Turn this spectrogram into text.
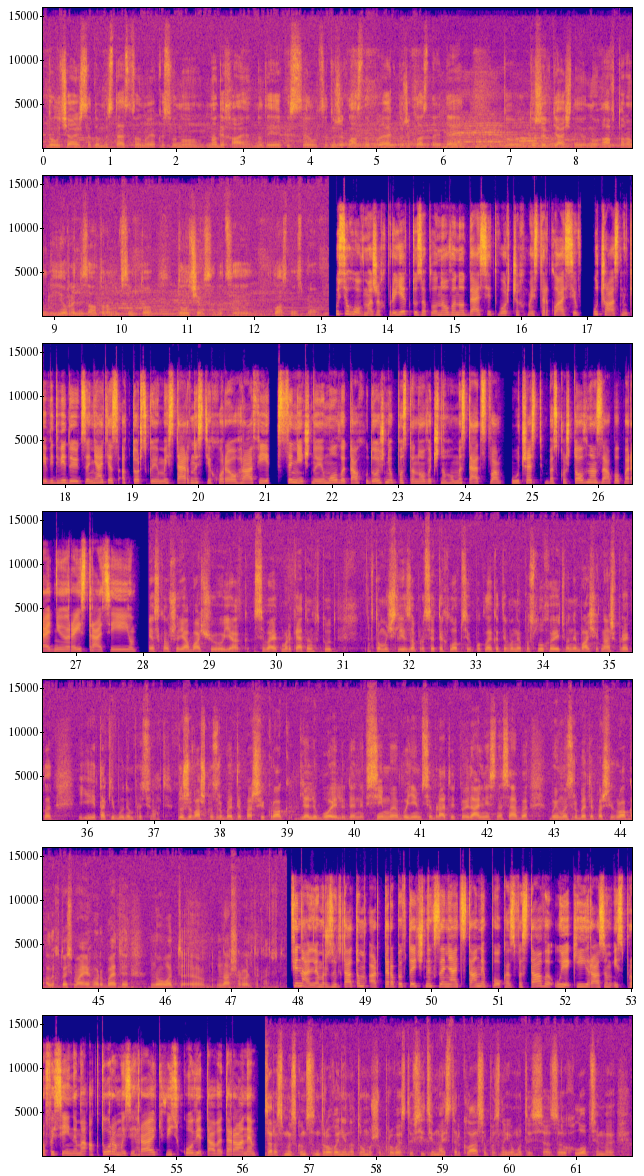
долучаєшся до мистецтва, ну якось воно надихає, надає якусь силу. Це дуже класний проект, дуже класна ідея. То дуже вдячний ну, авторам і організаторам, і всім, хто долучився до цієї класної справи. Усього в межах проєкту заплановано 10 творчих майстер-класів. Учасники відвідують заняття з акторської майстерності, хореографії, сценічної мови та художньо-постановочного мистецтва. Участь безкоштовна за попередньою реєстрацією. Я сказав, що я бачу як себе як маркетинг тут, в тому числі запросити хлопців, покликати, вони послухають, вони бачать наш приклад, і так і будемо працювати. Дуже важко зробити перший крок для любої людини. Всі ми боїмося брати відповідальність на себе, боїмося зробити перший крок, але хтось має його робити. Ну от е, наша роль така тут. Фінальним результатом арт-терапевтичних занять стане показ вистави, у якій разом із професійними акторами зіграють військові та ветерани. Зараз ми сконцентровані на тому, щоб провести всі ці майстер-класи, познайомитися з хлопцями,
